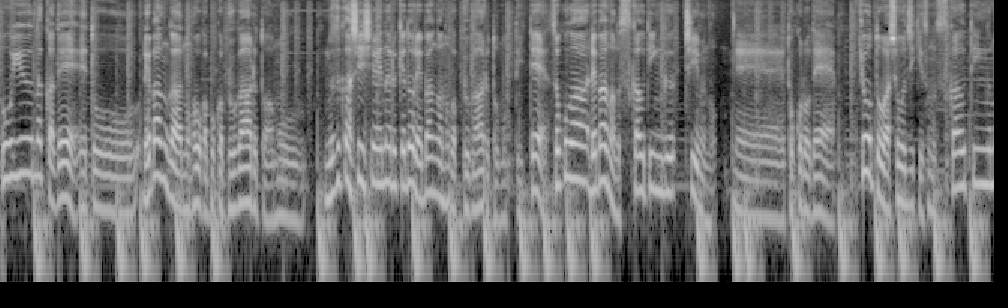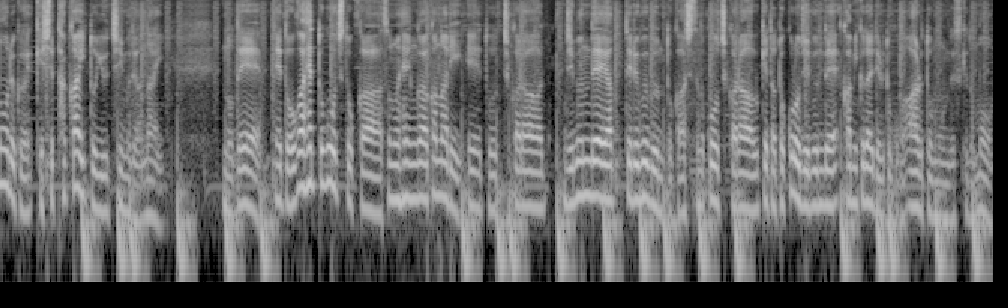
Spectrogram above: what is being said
そういう中で、えっと、レバンガーの方が僕は分があるとは思う。難しい試合になるけど、レバンガの方が分があると思っていて、そこがレバンガのスカウティングチームの、えー、ところで、京都は正直そのスカウティング能力が決して高いというチームではない。ので、えっ、ー、と、オガヘッドコーチとか、その辺がかなり、えっ、ー、と、力、自分でやってる部分とか、アシスタントコーチから受けたところ自分で噛み砕いてるところがあると思うんですけども、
